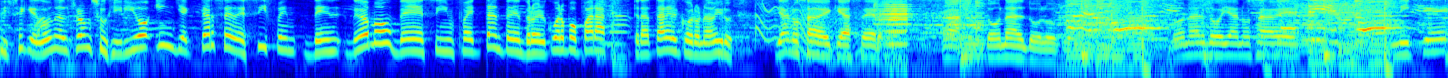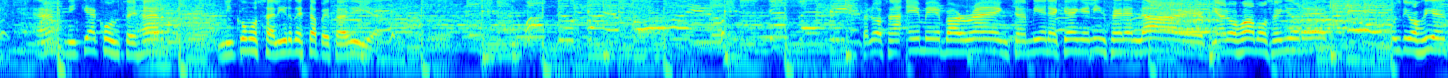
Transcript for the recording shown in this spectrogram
Dice que Donald Trump sugirió inyectarse de- desinfectante dentro del cuerpo para tratar el coronavirus. Ya no sabe qué hacer. Ah, Donaldo, loco. Donaldo ya no sabe ni qué, ah, ni qué aconsejar, ni cómo salir de esta pesadilla. Saludos a M. Barrank también acá en el Instagram Live. Ya nos vamos, señores. Últimos 10.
